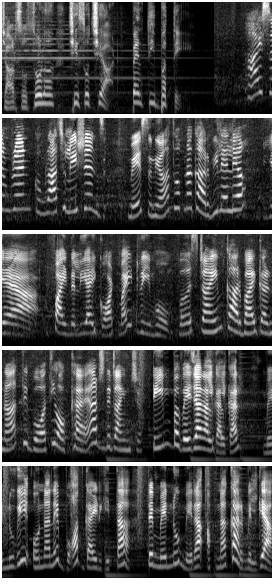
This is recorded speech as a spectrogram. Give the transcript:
416 666 3532 hi Simran congratulations ਮੈਂ ਸੁਨਿਆ ਤੂੰ ਆਪਣਾ ਘਰ ਵੀ ਲੈ ਲਿਆ Yeah, finally I got my dream home. First time ਘਰ ਬਾਏ ਕਰਨਾ ਤੇ ਬਹੁਤ ਹੀ ਔਖਾ ਹੈ ਅੱਜ ਦੇ ਟਾਈਮ 'ਚ ਟੀਮ ਬਵੇਜਾ ਨਾਲ ਗੱਲ ਕਰ ਮੈਨੂੰ ਵੀ ਉਹਨਾਂ ਨੇ ਬਹੁਤ ਗਾਈਡ ਕੀਤਾ ਤੇ ਮੈਨੂੰ ਮੇਰਾ ਆਪਣਾ ਘਰ ਮਿਲ ਗਿਆ।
